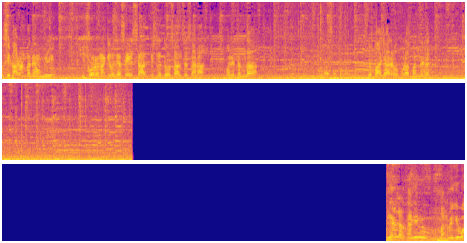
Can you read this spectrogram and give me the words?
उसी कारण बने होंगे कोरोना की वजह से इस साल, पिछले दो साल से सारा पर्यटन का जो बाज़ार है वो पूरा बंद है। किया जाता कि मरने की वो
